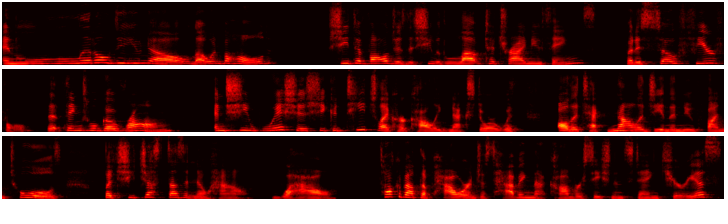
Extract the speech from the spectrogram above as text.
And little do you know, lo and behold, she divulges that she would love to try new things but is so fearful that things will go wrong. And she wishes she could teach like her colleague next door with all the technology and the new fun tools, but she just doesn't know how. Wow. Talk about the power and just having that conversation and staying curious.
